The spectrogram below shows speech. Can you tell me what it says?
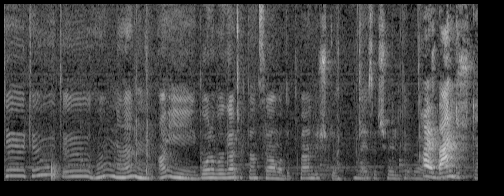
Tü tü tü hın hın. Ay bu arabada gerçekten sığamadık. Ben düştüm. Neyse şöyle tekrar. Hayır ben düştüm.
